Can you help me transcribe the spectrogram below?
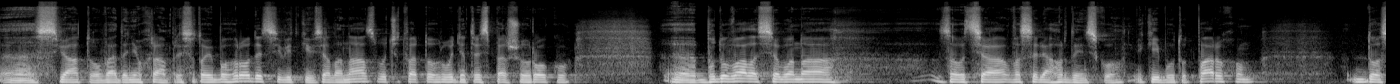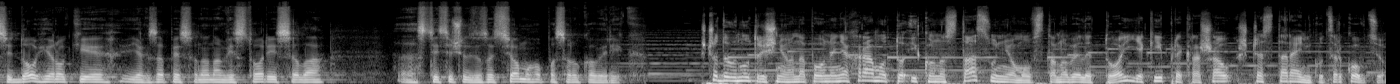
е, свято введення в храм Пресвятої Богородиці, відки взяла назву 4 грудня 31 року. Е, будувалася вона за отця Василя Гординського, який був тут парохом. Досить довгі роки, як записано нам в історії села, е, з 1907 по 40 рік. Щодо внутрішнього наповнення храму, то іконостас у ньому встановили той, який прикрашав ще стареньку церковцю,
